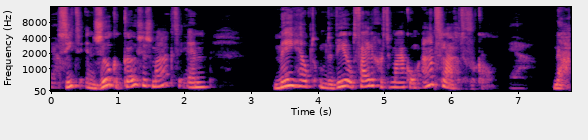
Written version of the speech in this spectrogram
Ja. ziet en zulke keuzes maakt en meehelpt om de wereld veiliger te maken om aanslagen te voorkomen? Ja, Nou,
